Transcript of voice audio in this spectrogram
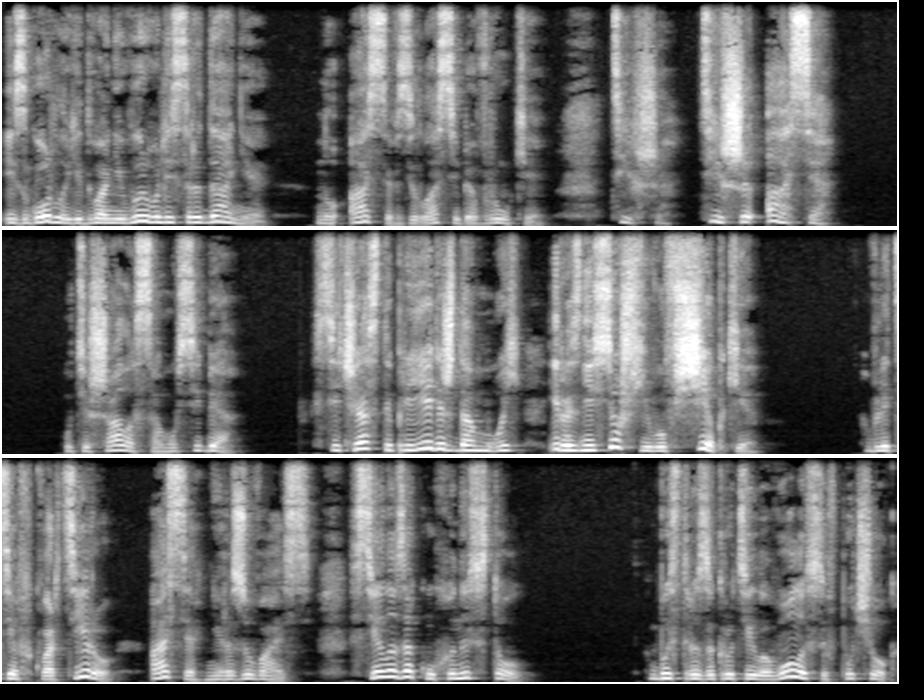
из горла едва не вырвались рыдания, но Ася взяла себя в руки. «Тише, тише, Ася!» Утешала саму себя. Сейчас ты приедешь домой и разнесешь его в щепки. Влетев в квартиру, Ася, не разуваясь, села за кухонный стол. Быстро закрутила волосы в пучок,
